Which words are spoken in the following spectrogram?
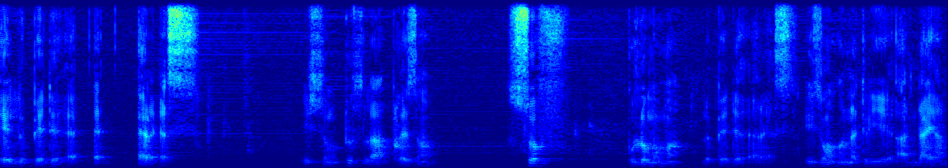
et le PDRS. Ils sont tous là présents, sauf pour le moment le PDRS. Ils ont un atelier à Ndayan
